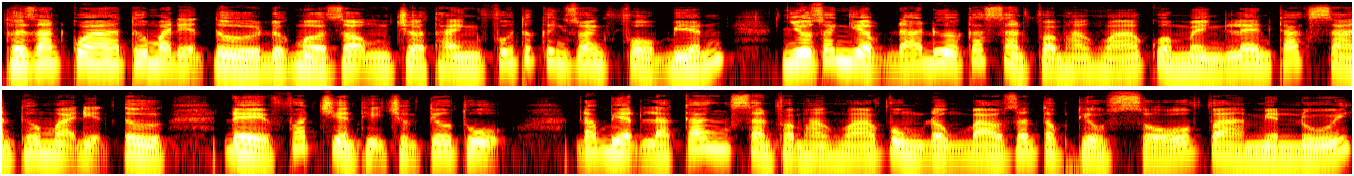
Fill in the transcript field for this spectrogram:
Thời gian qua, thương mại điện tử được mở rộng trở thành phương thức kinh doanh phổ biến. Nhiều doanh nghiệp đã đưa các sản phẩm hàng hóa của mình lên các sàn thương mại điện tử để phát triển thị trường tiêu thụ, đặc biệt là các sản phẩm hàng hóa vùng đồng bào dân tộc thiểu số và miền núi.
